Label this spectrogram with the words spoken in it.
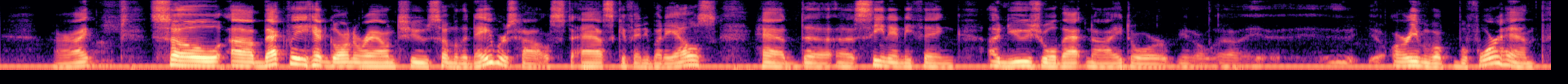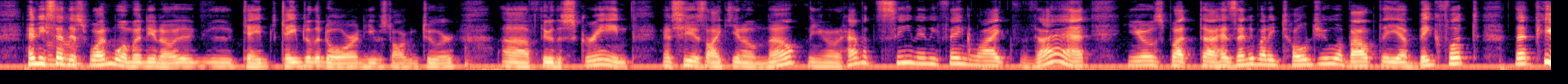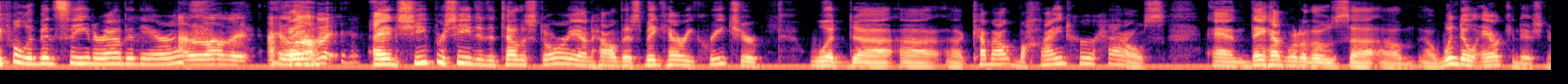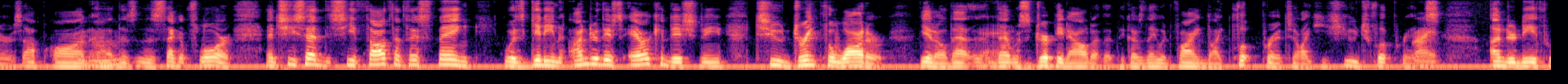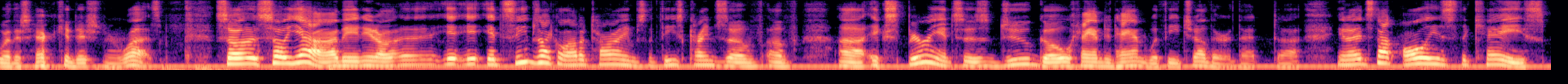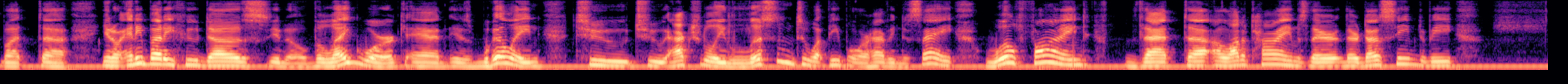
All right. So uh, Beckley had gone around to some of the neighbors' house to ask if anybody else had uh, uh, seen anything unusual that night, or you know, uh, or even beforehand. And he mm-hmm. said this one woman, you know, came came to the door, and he was talking to her uh, through the screen, and she was like, you know, no, you know, haven't seen anything like that. He goes, but uh, has anybody told you about the uh, Bigfoot that people have been seeing around in the area? I love it. I and, love it. And she proceeded to tell the story on how this big hairy creature would uh, uh, uh, come out behind her house and they had one of those uh, um, uh, window air conditioners up on uh, mm-hmm. the, the, second floor. And she said she thought that this thing was getting under this air conditioning to drink the water. You know that that was dripping out of it because they would find like footprints, like these huge footprints right. Underneath where this air conditioner was. So, so yeah, I mean, you know, uh, it, it, it, seems like a lot of times that these kinds of, of uh, experiences do go hand in hand with each other. That, uh, you know, it's not always the case, but, uh, you know, anybody who does, you know, the legwork and is willing to, to actually listen to what people are having to say will find that uh, a lot of times there there does seem to be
